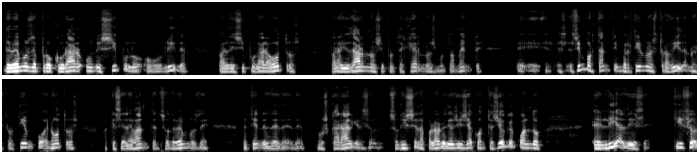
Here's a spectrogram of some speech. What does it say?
debemos de procurar un discípulo o un líder para discipular a otros, para ayudarnos y protegernos mutuamente. Eh, es, es, importante invertir nuestra vida, nuestro tiempo en otros para que se levanten. So debemos de, ¿me entiendes? De, buscar a alguien. Eso, eso, dice la palabra de Dios. Dice, aconteció que cuando Elías dice, quiso,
